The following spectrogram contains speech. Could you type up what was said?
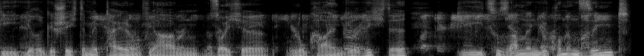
die ihre Geschichte mitteilen und wir haben solche lokalen Gerichte, die zusammengekommen sind,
